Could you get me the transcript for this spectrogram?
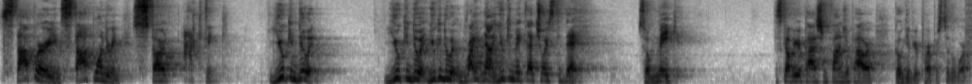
Stop worrying, stop wondering, start acting. You can do it. You can do it. You can do it right now. You can make that choice today. So make it. Discover your passion, find your power, go give your purpose to the world.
